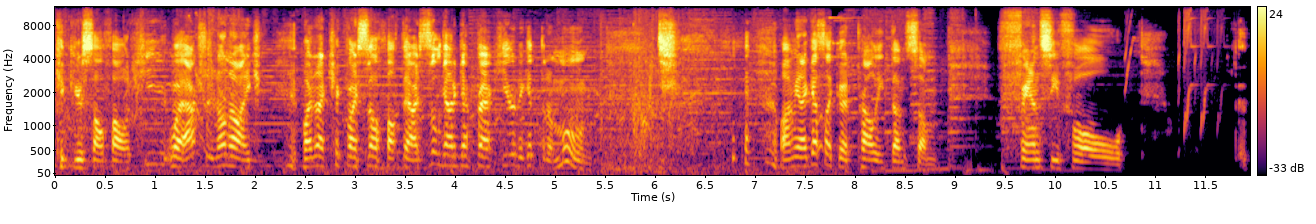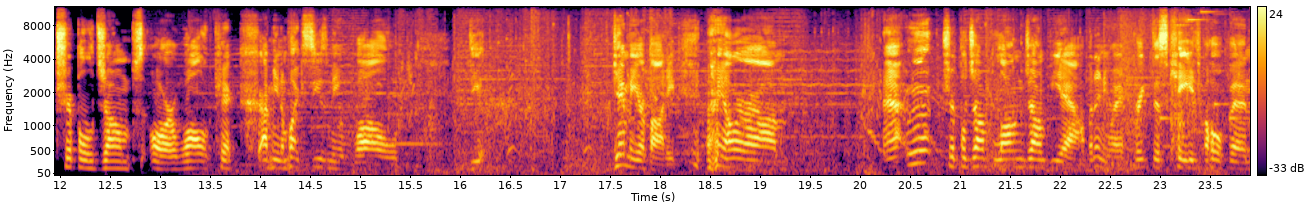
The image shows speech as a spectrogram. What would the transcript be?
kick yourself out here. Well, actually, no, no. I, why did I kick myself out there? I still gotta get back here to get to the moon. well, I mean, I guess I could probably done some fanciful triple jumps or wall kick. I mean, excuse me, wall. Give me your body, or um, uh, triple jump, long jump, yeah. But anyway, break this cage open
